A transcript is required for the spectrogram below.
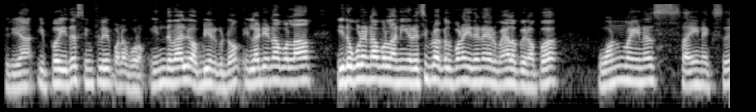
சரியா? இப்போ இதை சிம்ப்ளை பண்ண போகிறோம் இந்த வேல்யூ அப்படியே இருக்கட்டும். இல்லாட்டி என்ன பண்ணலாம்? இதை கூட என்ன பண்ணலாம்? நீங்கள் ரெசிப்ராக்கல் பண்ணால் இது என்ன மேலே போயிடும் அப்போ one minus sine x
